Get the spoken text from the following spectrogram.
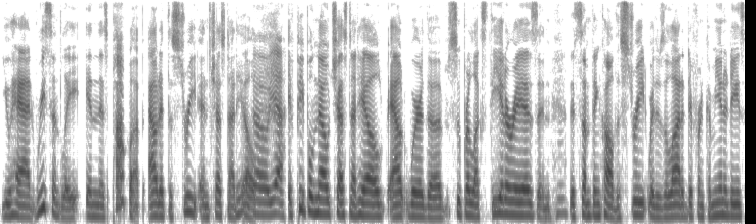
you had recently in this pop up out at the street in Chestnut Hill. Oh yeah. If people know Chestnut Hill, out where the Superlux Theater is, and mm-hmm. there's something called the Street where there's a lot of different communities.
